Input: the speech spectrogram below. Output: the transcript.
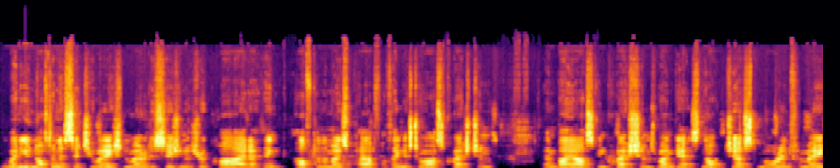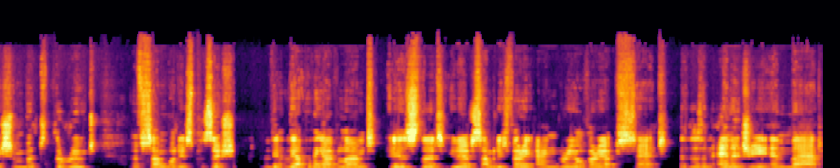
when you're not in a situation where a decision is required, I think often the most powerful thing is to ask questions. And by asking questions, one gets not just more information, but the root of somebody's position. The, the other thing I've learned is that you know if somebody's very angry or very upset, there's an energy in that,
